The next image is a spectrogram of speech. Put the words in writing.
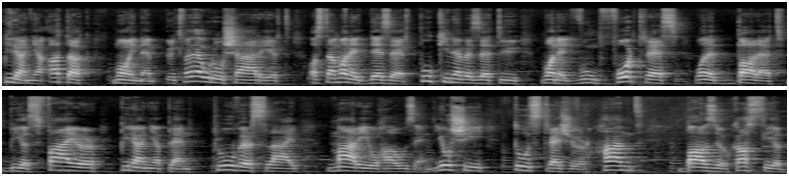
Piranha Attack, majdnem 50 eurós árért, aztán van egy Desert Puki nevezetű, van egy Wump Fortress, van egy Ballet Bills Fire, Piranha Plant Plover Slide, Mario House and Yoshi, Toad's Treasure Hunt, Bowser Castle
